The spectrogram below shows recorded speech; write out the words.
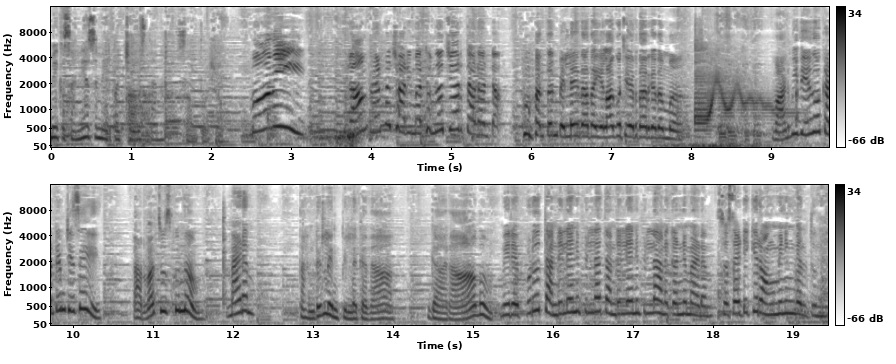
మీకు సన్యాసం ఏర్పాటు చేయిస్తాను. సంతోషం. మామీ! రామ్ బ్రహ్మచారి మఠంలో చేరతాడంట. మనతో పెళ్ళే దాదా ఎలాగో చేరుతారు కదమ్మా. వాడి మీద ఏదో కట్టెం చేసి తర్వాత చూసుకుందాం. మేడం తండ్రి లేని పిల్ల కదా. గారాబం మీరెప్పుడు తండ్రి లేని పిల్ల తండ్రి లేని పిల్ల అనకండి మేడం. సొసైటీకి రాంగ్ మీనింగ్ వెళ్తుంది.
